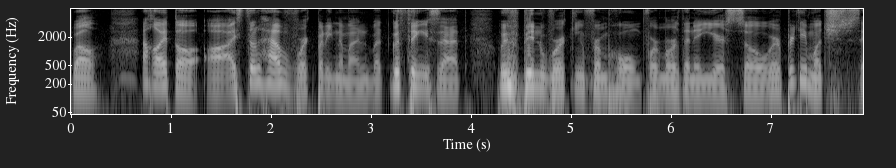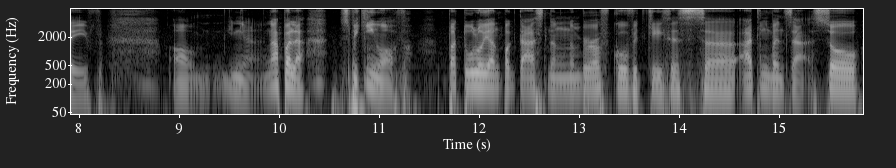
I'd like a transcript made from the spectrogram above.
Well, ako ito, uh, I still have work pa rin naman, but good thing is that we've been working from home for more than a year, so we're pretty much safe. Um, yun nga. Nga pala, speaking of, patuloy ang pagtaas ng number of COVID cases sa ating bansa. So,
